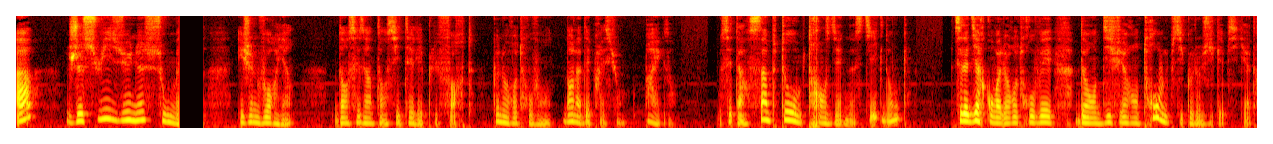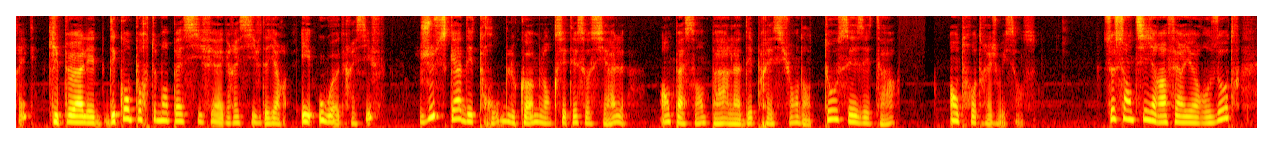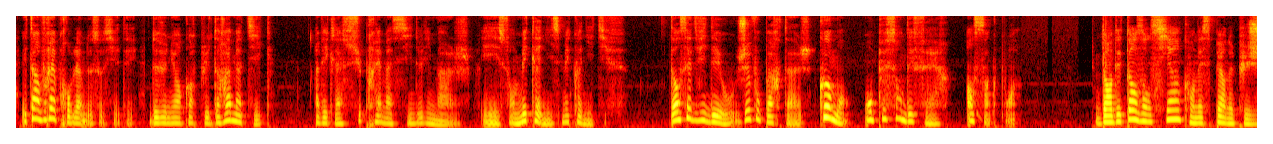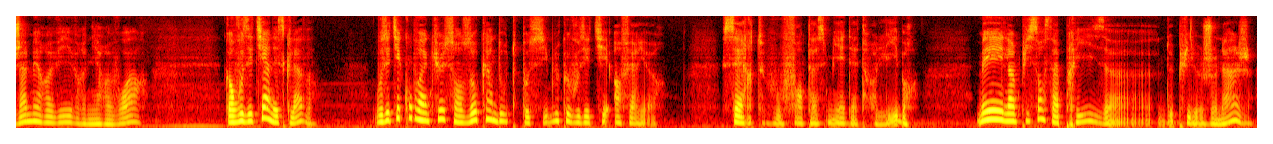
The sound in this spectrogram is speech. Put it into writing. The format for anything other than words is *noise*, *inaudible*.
à je suis une sous et je ne vaux rien dans ces intensités les plus fortes que nous retrouvons dans la dépression, par exemple. C'est un symptôme transdiagnostique, donc, c'est-à-dire qu'on va le retrouver dans différents troubles psychologiques et psychiatriques, qui peut aller des comportements passifs et agressifs d'ailleurs, et ou agressifs, jusqu'à des troubles comme l'anxiété sociale, en passant par la dépression dans tous ses états, entre autres réjouissances. Se sentir inférieur aux autres est un vrai problème de société, devenu encore plus dramatique avec la suprématie de l'image et son mécanisme cognitif. Dans cette vidéo, je vous partage comment on peut s'en défaire en 5 points. Dans des temps anciens qu'on espère ne plus jamais revivre ni revoir, quand vous étiez un esclave, vous étiez convaincu sans aucun doute possible que vous étiez inférieur. Certes, vous fantasmiez d'être libre, mais l'impuissance apprise euh, depuis le jeune âge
